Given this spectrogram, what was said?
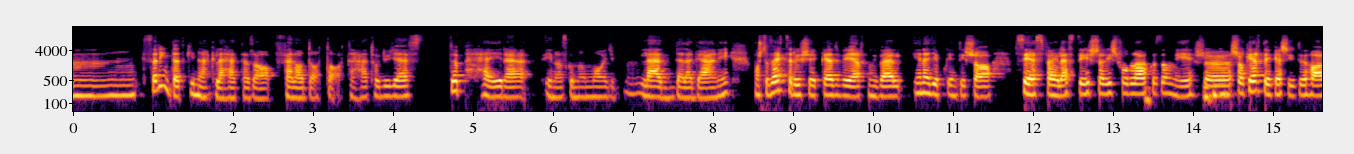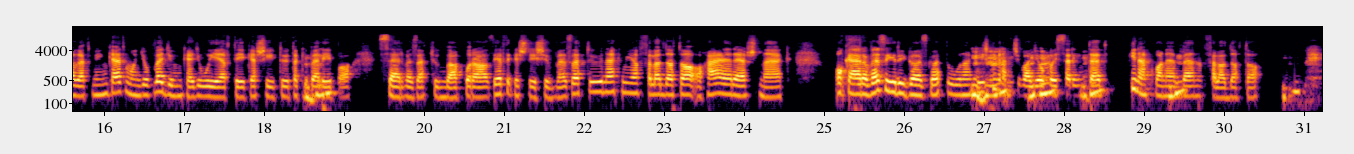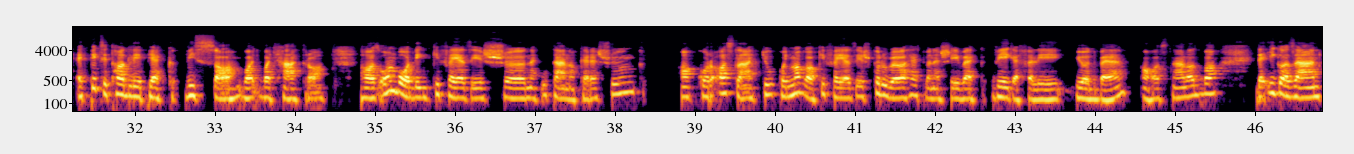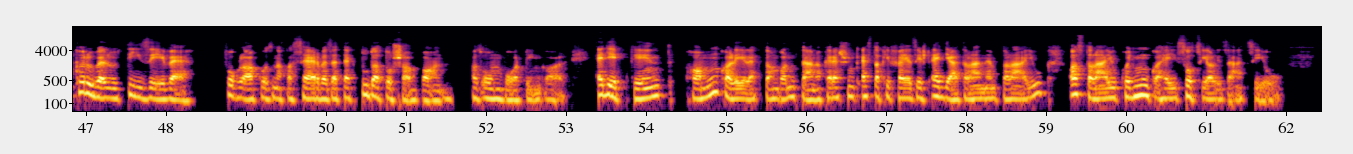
Mm, szerinted kinek lehet ez a feladata? Tehát, hogy ugye ezt több helyre én azt gondolom, hogy lehet delegálni. Most az egyszerűség kedvéért, mivel én egyébként is a szélszfejlesztéssel is foglalkozom, és uh-huh. sok értékesítő hallgat minket, mondjuk vegyünk egy új értékesítőt, aki uh-huh. belép a szervezetünkbe, akkor az értékesítési vezetőnek mi a feladata, a HRS-nek, akár a vezérigazgatónak is. Uh-huh. Kíváncsi vagyok, uh-huh. hogy szerinted kinek van ebben feladata? Egy picit hadd lépjek vissza, vagy, vagy hátra. Ha az onboarding kifejezésnek utána keresünk, akkor azt látjuk, hogy maga a kifejezés körülbelül a 70-es évek vége felé jött be a használatba, de igazán körülbelül 10 éve foglalkoznak a szervezetek tudatosabban az onboardinggal. Egyébként, ha a munkalélektanban utána keresünk, ezt a kifejezést egyáltalán nem találjuk, azt találjuk, hogy munkahelyi szocializáció.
